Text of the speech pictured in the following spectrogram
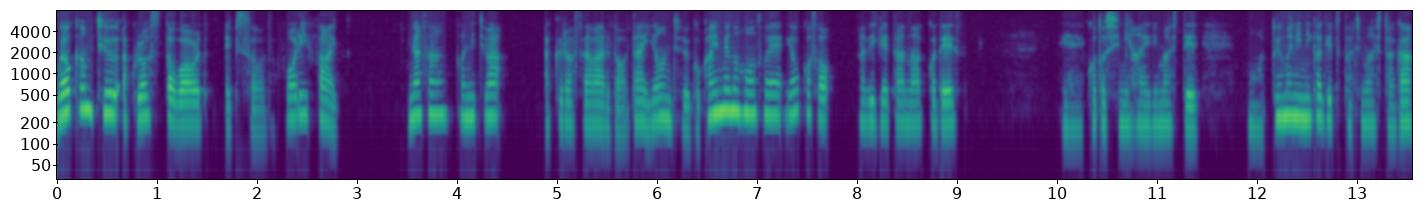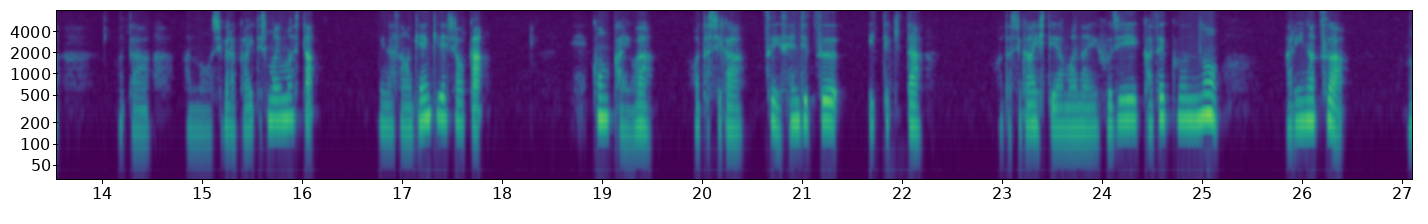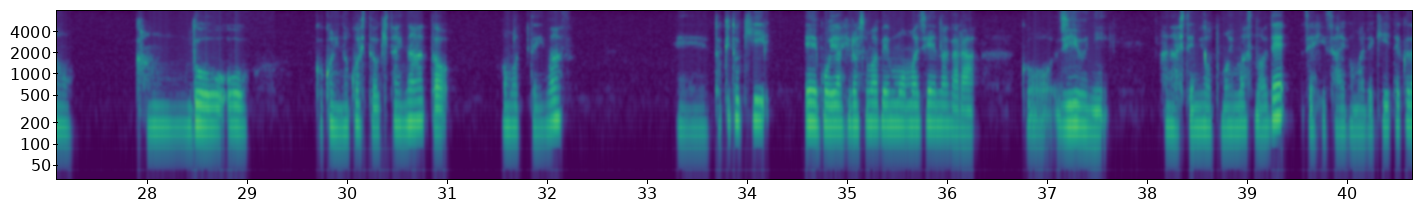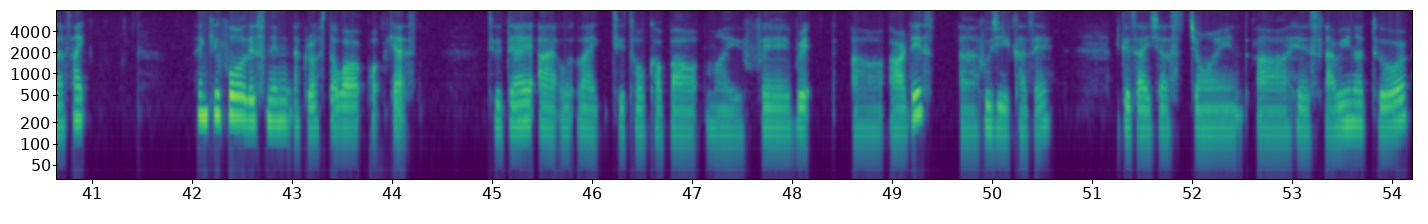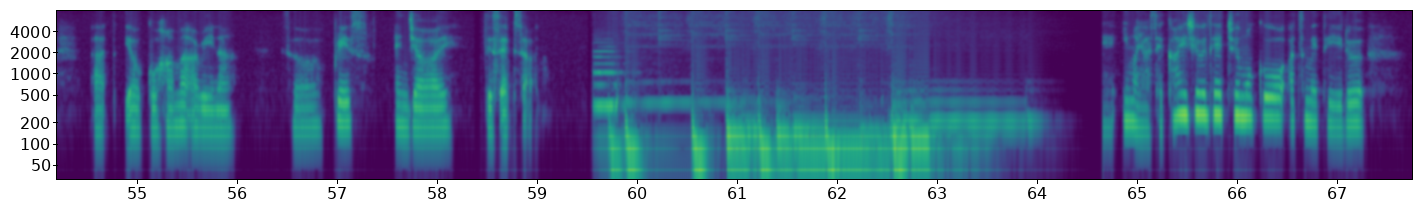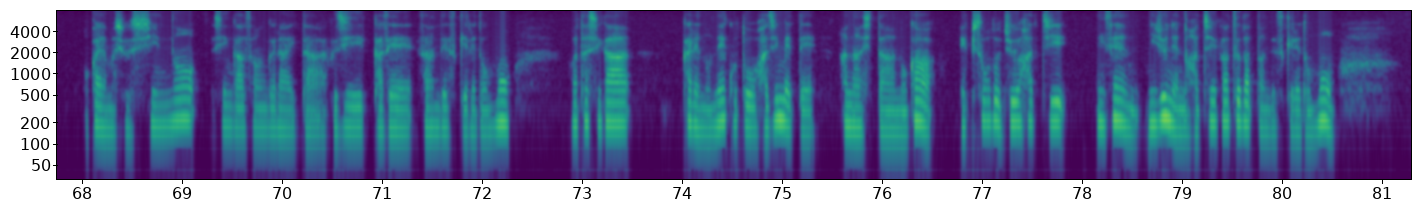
Welcome to Across the World Episode 45皆さん、こんにちは。アクロス・ザ・ワールド第45回目の放送へようこそ。ナビゲーターのアッコです、えー、今年に入りまして、もうあっという間に2ヶ月経ちましたが、また、あの、しばらく空いてしまいました。皆さんお元気でしょうか、えー、今回は、私がつい先日行ってきた、私が愛してやまない藤井風くんのアリーナツアーの感動をここに残しておきたいなと思っています。えー、時々英語や広島弁も交えながら、こう自由に話してみようと思いますので、ぜひ最後まで聞いてください。Thank you for listening across the world podcast. Today I would like to talk about my favorite uh, artist, uh, Fuji Kaze, because I just joined uh, his arena tour at Yokohama Arena. So please enjoy this episode. 今や世界中で注目を集めている岡山出身のシンガーソングライター藤井風さんですけれども私が彼のねことを初めて話したのがエピソード18 2020年の8月だったんですけれども、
